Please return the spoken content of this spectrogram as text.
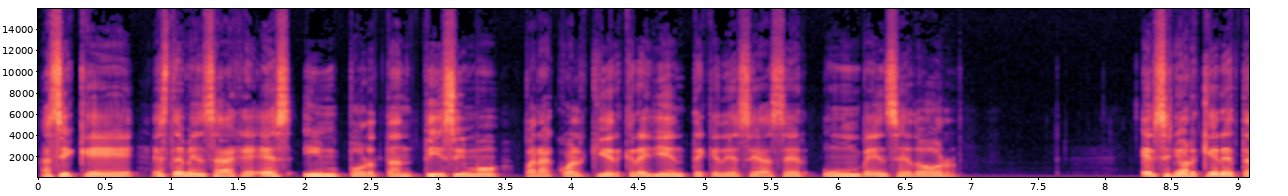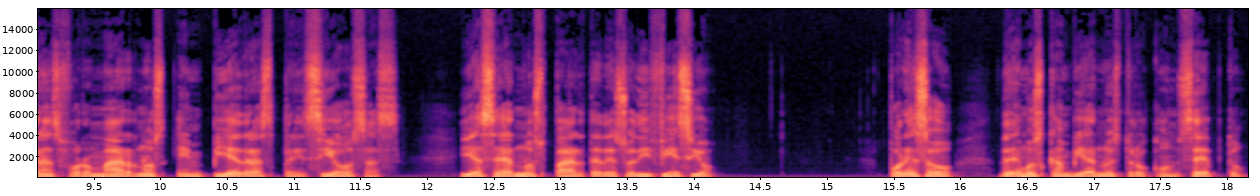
Así que este mensaje es importantísimo para cualquier creyente que desea ser un vencedor. El Señor quiere transformarnos en piedras preciosas y hacernos parte de su edificio. Por eso debemos cambiar nuestro concepto.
